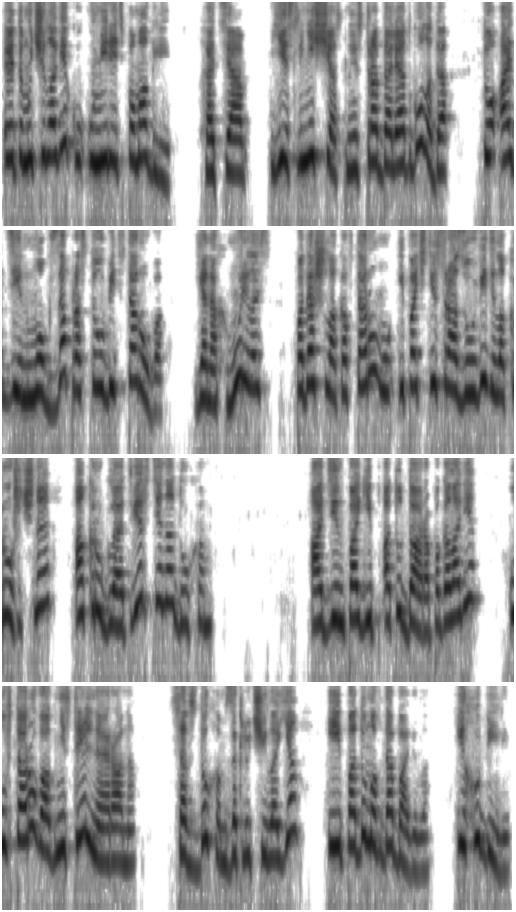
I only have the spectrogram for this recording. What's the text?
Этому человеку умереть помогли, хотя если несчастные страдали от голода, то один мог запросто убить второго. Я нахмурилась, подошла ко второму и почти сразу увидела крошечное, округлое отверстие над ухом. Один погиб от удара по голове, у второго огнестрельная рана. Со вздохом заключила я и, подумав, добавила. Их убили.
